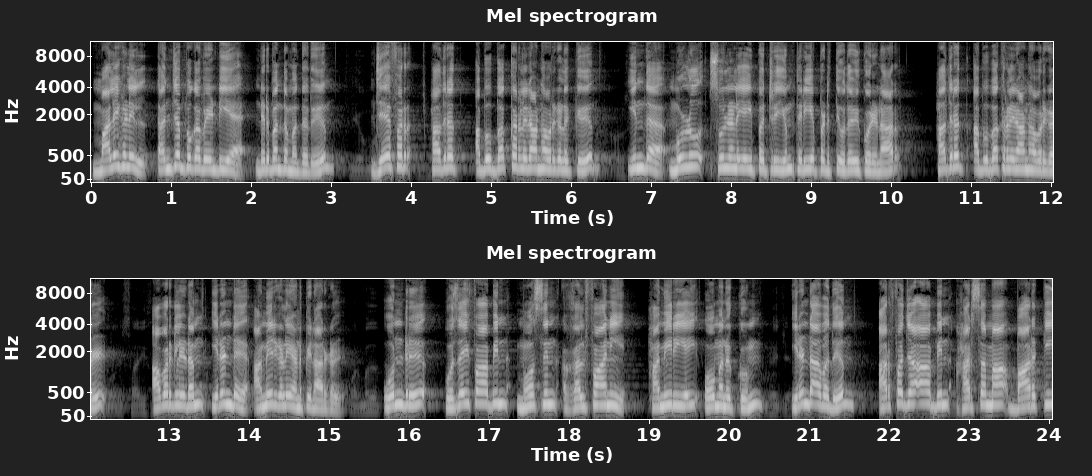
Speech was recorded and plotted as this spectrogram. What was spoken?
மலைகளில் தஞ்சம் புக வேண்டிய நிர்பந்தம் வந்தது. ஜேஃபர் ஹதரத் அபு பக்கர் அலிலான் அவர்களுக்கு இந்த முழு சூழ்நிலையை பற்றியும் தெரியப்படுத்தி உதவி கோரினார். ஹதரத் அபு பக்ரலான் அவர்கள் அவர்களிடம் இரண்டு அமீர்களை அனுப்பினார்கள். ஒன்று ஹுசைஃபா பின் மோசின் கல்ஃபானி ஹமீரியை ஓமனுக்கும் இரண்டாவது அர்ஃபஜா பின் ஹர்சமா பார்கி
